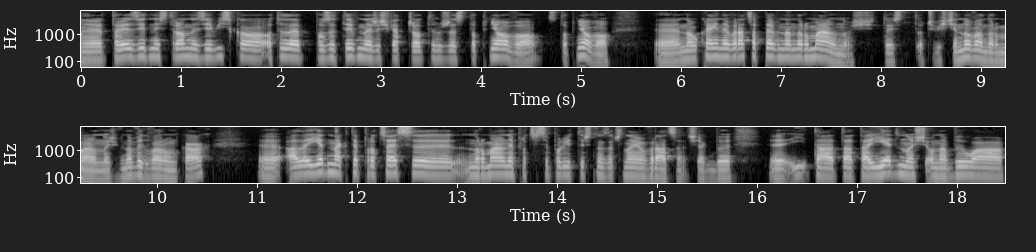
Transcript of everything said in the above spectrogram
E, to jest z jednej strony zjawisko o tyle pozytywne, że świadczy o tym, że stopniowo, stopniowo na Ukrainę wraca pewna normalność. To jest oczywiście nowa normalność w nowych warunkach E, ale jednak te procesy, normalne procesy polityczne zaczynają wracać. Jakby e, i ta, ta, ta jedność, ona była,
